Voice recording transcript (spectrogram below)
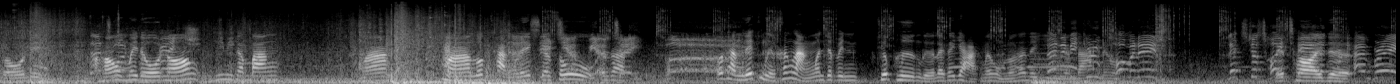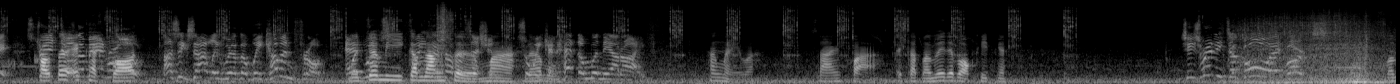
โดนดิ เขาไม่โดนน้องพี่มีกำบัง มา มารถถังเล็กจะสู้ไอ้สัส BMG. รถถังเล็กเหมือนข้างหลังมันจะเป็นเชื้อเพลิงหรืออะไรก็อยากนะผมเราน่าจะยิงกัน Enemy ได้ group นะผม coming in. Let's just Deploy hightail it the for Cambrai. Straight counter down the attack main squad. road. That's exactly where they'll be coming from. มันจะมี Edwards, กำลัง find us a เสริม position มา so นะ we ผ can ม hit them when they arrive. ทางไหนวะซ้ายขวาไอสัตว์มันไม่ได้บอกทิศไง She's ready to go, Edwards. มัน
